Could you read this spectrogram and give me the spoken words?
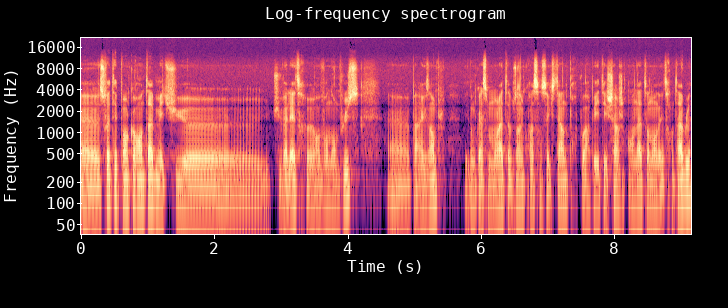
Euh, soit tu n'es pas encore rentable, mais tu, euh, tu vas l'être en vendant plus, euh, par exemple. Et donc à ce moment-là, tu as besoin de croissance externe pour pouvoir payer tes charges en attendant d'être rentable,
